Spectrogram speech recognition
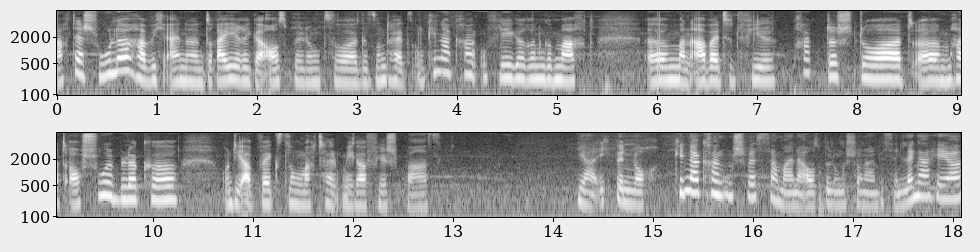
Nach der Schule habe ich eine dreijährige Ausbildung zur Gesundheits- und Kinderkrankenpflegerin gemacht. Ähm, man arbeitet viel praktisch dort, ähm, hat auch Schulblöcke und die Abwechslung macht halt mega viel Spaß. Ja, ich bin noch Kinderkrankenschwester. Meine Ausbildung ist schon ein bisschen länger her.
